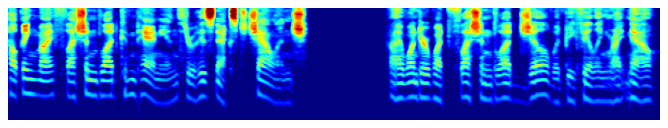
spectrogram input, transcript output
helping my flesh and blood companion through his next challenge. I wonder what flesh and blood Jill would be feeling right now.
